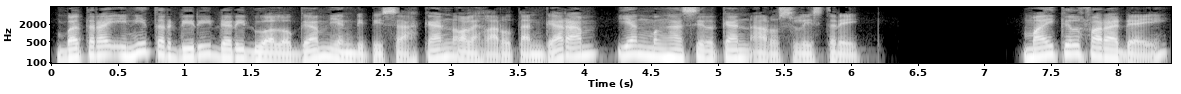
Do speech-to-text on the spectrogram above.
Baterai ini terdiri dari dua logam yang dipisahkan oleh larutan garam yang menghasilkan arus listrik. Michael Faraday,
